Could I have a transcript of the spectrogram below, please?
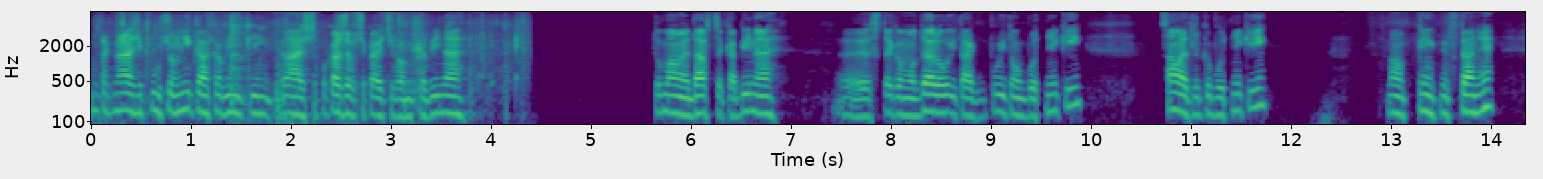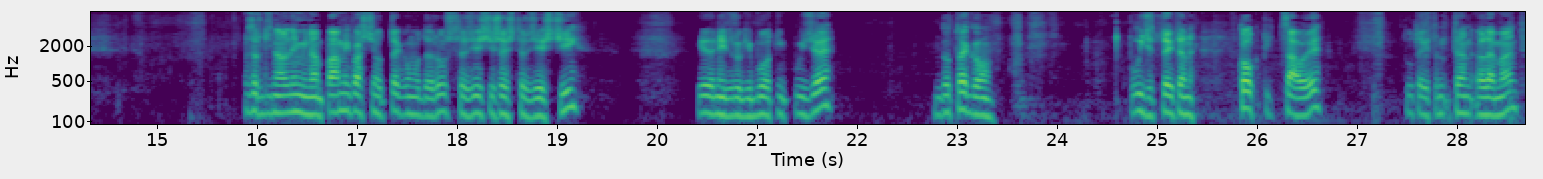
No, tak na razie pół ciągnika, kabinki. A jeszcze pokażę, czekajcie wam kabinę. Tu mamy dawcę kabinę E, z tego modelu i tak pójdą błotniki. Same tylko błotniki. Mam w pięknym stanie. Z oryginalnymi lampami właśnie od tego modelu 4640 jeden i drugi błotnik pójdzie. Do tego pójdzie tutaj ten kokpit cały. Tutaj ten, ten element.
